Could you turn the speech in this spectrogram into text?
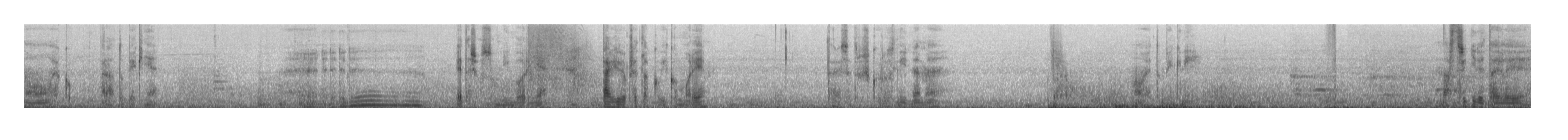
No, jako vypadá to pěkně. 5 až 8, výborně. Takže do přetlakové komory. Tady se trošku rozlídneme. No, je to pěkný. Na střední detaily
